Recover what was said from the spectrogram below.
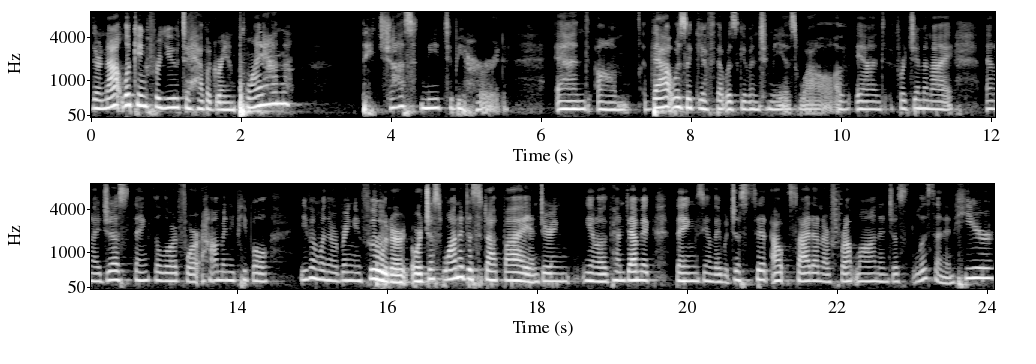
They're not looking for you to have a grand plan. They just need to be heard. And um, that was a gift that was given to me as well, of, and for Jim and I. And I just thank the Lord for how many people, even when they were bringing food or, or just wanted to stop by, and during you know the pandemic things, you know they would just sit outside on our front lawn and just listen and hear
